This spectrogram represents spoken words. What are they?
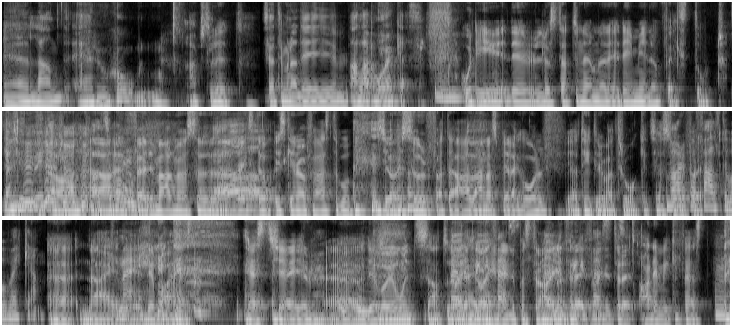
mm. landerosion. Absolut. Så att jag menar, det är alla påverkas. Mm. Och det är, det är lustigt att du nämner det. Det är min uppväxtort. Det. Ja, ja, jag är född i Malmö och så ja. växte upp i Skanör Falsterbo. Så jag har surfat där. Alla andra spelar golf. Jag tyckte det var tråkigt. Så jag var det på Falsterboveckan? Uh, nej, nej, det, det var häst, hästtjejer. Uh, det var ju ointressant. Och det hängde inne på stranden. Ja, det är mycket fest. Mm.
